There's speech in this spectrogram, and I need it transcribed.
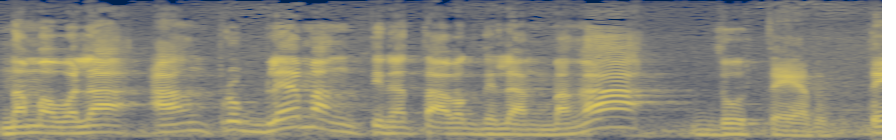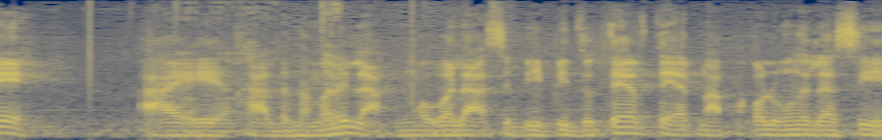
na mawala ang problemang tinatawag nilang mga Duterte. Ay akala naman nila kung mawala si BP Duterte at mapakulong nila si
